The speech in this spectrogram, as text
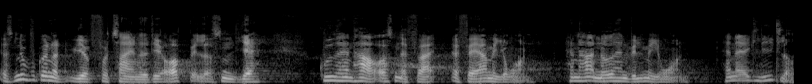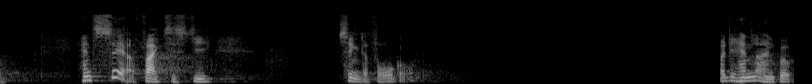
Altså nu begynder vi at få tegnet det op, eller sådan, ja, Gud han har også en affære med jorden. Han har noget, han vil med jorden. Han er ikke ligeglad. Han ser faktisk de ting, der foregår. Og det handler han på.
